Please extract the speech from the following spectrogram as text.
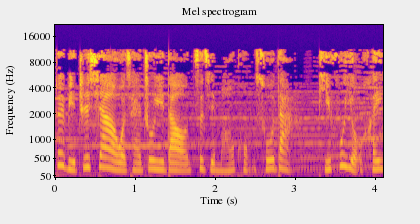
对比之下，我才注意到自己毛孔粗大、皮肤黝黑、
